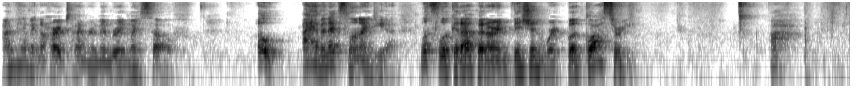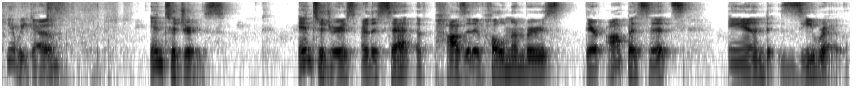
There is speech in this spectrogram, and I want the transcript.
I'm having a hard time remembering myself. Oh, I have an excellent idea. Let's look it up in our Envision Workbook Glossary. Ah, here we go. Integers. Integers are the set of positive whole numbers, their opposites, and zero.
